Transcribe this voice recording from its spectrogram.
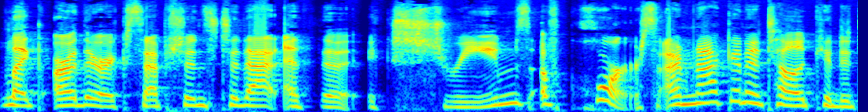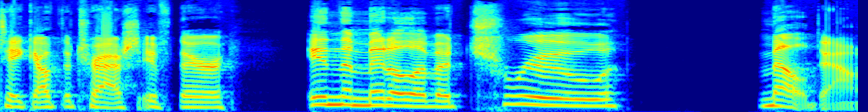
like are there exceptions to that at the extremes of course i'm not going to tell a kid to take out the trash if they're in the middle of a true meltdown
